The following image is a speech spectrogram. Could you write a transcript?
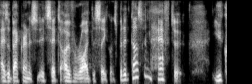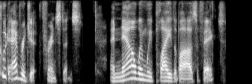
as a background it's, it's set to override the sequence but it doesn't have to. You could average it for instance and now when we play the bars effect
